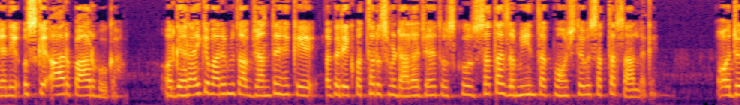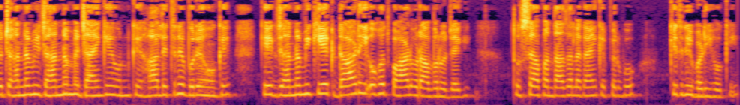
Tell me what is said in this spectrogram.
یعنی اس کے آر پار ہوگا۔ اور گہرائی کے بارے میں تو آپ جانتے ہیں کہ اگر ایک پتھر اس میں ڈالا جائے تو اس کو سطح زمین تک پہنچتے ہوئے ستر سال لگے اور جو جہنمی جہنم میں جائیں گے، ان کے حال اتنے برے ہوں گے کہ ایک جہنمی کی ایک ڈاڑھ ہی بہت پہاڑ برابر ہو جائے گی۔ تو اس سے آپ اندازہ لگائیں کہ پھر وہ کتنی بڑی ہوگی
